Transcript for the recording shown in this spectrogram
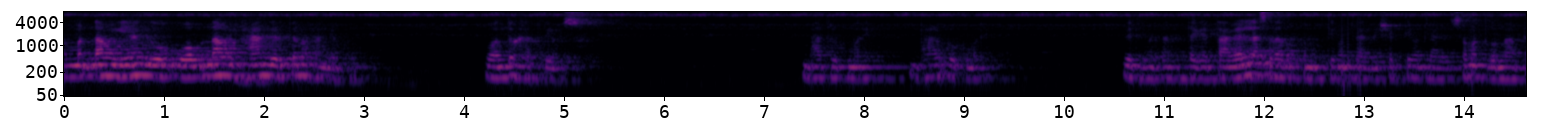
ನಮ್ಮ ನಮಗೆ ಹೆಂಗೆ ನಾವು ಹ್ಯಾಂಗೆ ಇರ್ತೇವೋ ಹಂಗೆ ಇರ್ತೇವೆ ಒಂದು ಖಾತ್ರಿ ದಿವಸ ಭಾಳ ತಿಳ್ಕೊಂಬರಿ ಭಾಳ ತಿಳ್ಕೊಂಬರಿ ವಿಧಿ ಮಾಡ್ತಾನೆ ತಾವೆಲ್ಲ ಸದಾ ಭಕ್ತ ಮುಕ್ತಿವಂತರಾಗಲಿ ಶಕ್ತಿವಂತರಾಗಲಿ ಸಮರ್ಥ ಗುರುನಾಥ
